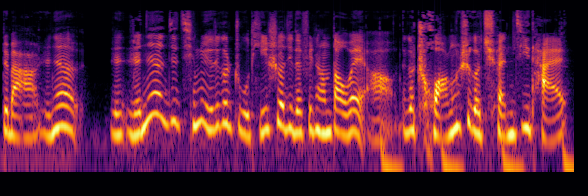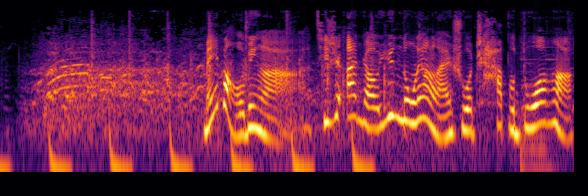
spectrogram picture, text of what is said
对吧？啊，人家人人家这情侣的这个主题设计的非常到位啊，那个床是个拳击台，没毛病啊。其实按照运动量来说差不多哈，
